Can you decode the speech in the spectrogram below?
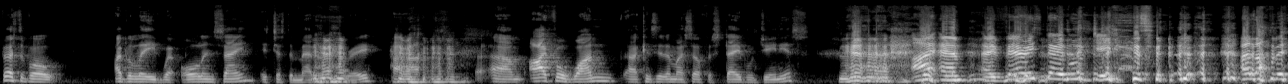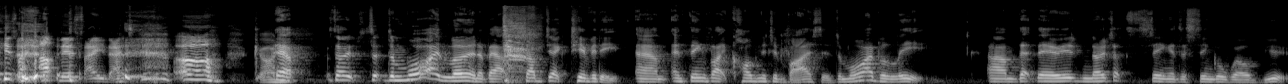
first of all, I believe we're all insane. It's just a matter of degree. um, I, for one, uh, consider myself a stable genius. I am a very stable genius. I love that he's like up there saying that. Oh god. Yeah. So, so the more I learn about subjectivity um, and things like cognitive biases, the more I believe um, that there is no such thing as a single worldview,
